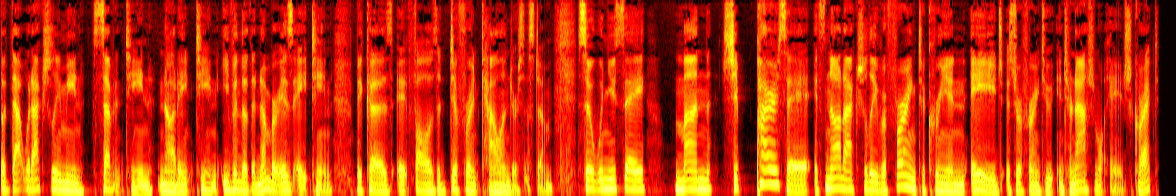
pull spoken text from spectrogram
but that would actually mean 17, not 18, even though the number is 18, because it follows a different calendar system. So when you say man 18세, it's not actually referring to Korean age, it's referring to international age, correct?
